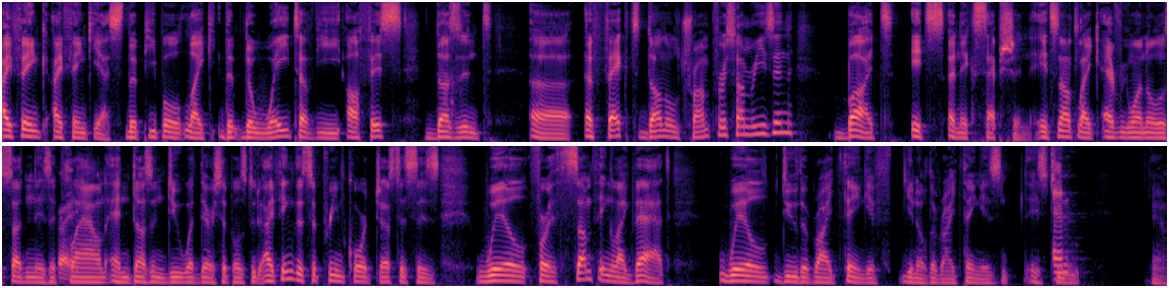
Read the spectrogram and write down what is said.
I think I think yes, the people like the the weight of the office doesn't uh, affect Donald Trump for some reason, but it's an exception. It's not like everyone all of a sudden is a right. clown and doesn't do what they're supposed to do. I think the Supreme Court justices will, for something like that, will do the right thing if you know the right thing is is to and yeah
